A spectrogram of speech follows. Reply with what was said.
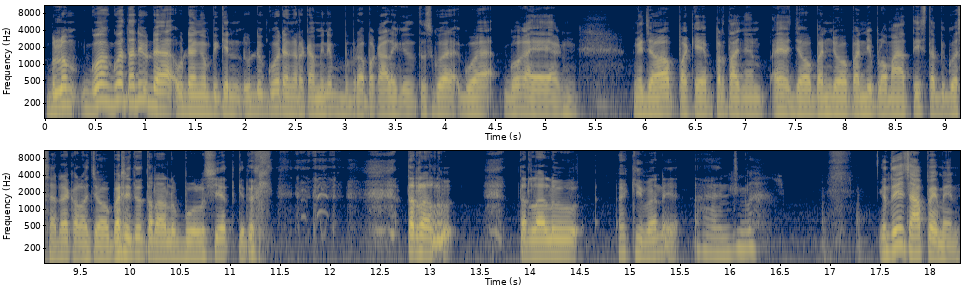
belum gua gua tadi udah udah ngebikin udah gua udah ngerekam ini beberapa kali gitu. Terus gua gua gua kayak yang ngejawab pakai pertanyaan eh jawaban-jawaban diplomatis tapi gue sadar kalau jawaban itu terlalu bullshit gitu. Terlalu terlalu eh, gimana ya? Anjing lah. Intinya capek men.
